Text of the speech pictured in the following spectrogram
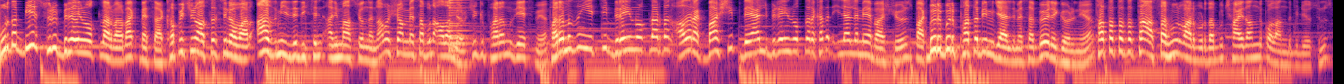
Burada bir sürü brain rotlar var. Bak mesela Cappuccino Assassino var. Az mı izledik senin animasyonlarını ama şu an mesela bunu alamıyorum. Çünkü paramız yetmiyor. Paramızın yettiği brain rotlardan alarak başlayıp değerli brain rotlara kadar ilerlemeye başlıyoruz. Bak bır bır patabim geldi mesela böyle görünüyor. Ta ta ta ta ta sahur var burada. Bu çaydanlık olandı biliyorsunuz.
